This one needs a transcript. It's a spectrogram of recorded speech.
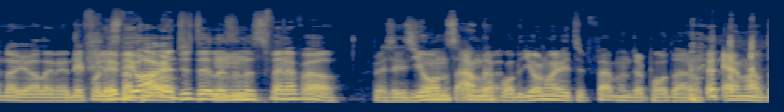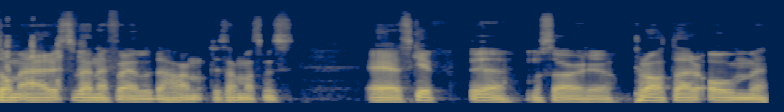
I know y'all ain't Ni into får If you are på- interested, listen to NFL. Precis. Johns andra podd. John har ju typ 500 poddar och en av dem är Sven FL där han tillsammans med eh, Skiff Yeah, Masara, yeah. pratar om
